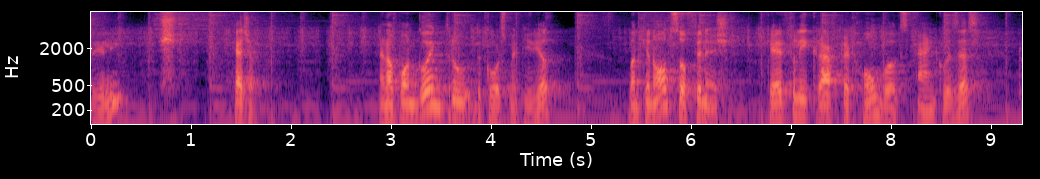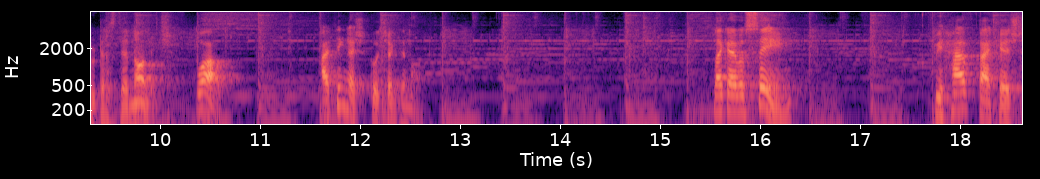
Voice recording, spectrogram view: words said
Really? Shh, catch up. And upon going through the course material, one can also finish carefully crafted homeworks and quizzes to test their knowledge. Wow, I think I should go check them out. Like I was saying, we have packaged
